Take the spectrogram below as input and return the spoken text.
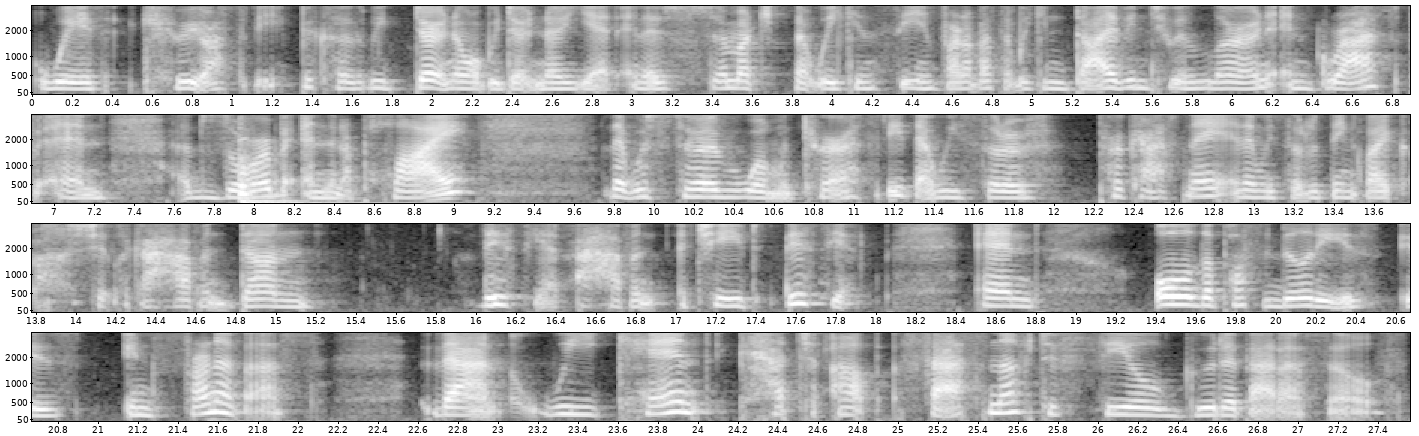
with curiosity because we don't know what we don't know yet. And there's so much that we can see in front of us that we can dive into and learn and grasp and absorb and then apply that we're so overwhelmed with curiosity that we sort of procrastinate and then we sort of think like, oh shit, like I haven't done this yet. I haven't achieved this yet. And all of the possibilities is in front of us that we can't catch up fast enough to feel good about ourselves.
